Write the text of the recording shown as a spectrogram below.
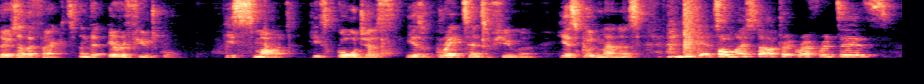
Those are the facts, and they're irrefutable. He's smart, he's gorgeous, he has a great sense of humour, he has good manners, and he gets all my Star Trek references.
